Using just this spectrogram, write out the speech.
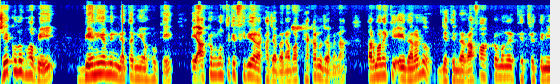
যে কোনোভাবেই বেনিয়ামিন নেতানিয়াহুকে এই আক্রমণ থেকে ফিরিয়ে রাখা যাবে না বা ঠেকানো যাবে না, তার মানে কি এই দাঁড়াল যে তিনি রাফা আক্রমণের ক্ষেত্রে তিনি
